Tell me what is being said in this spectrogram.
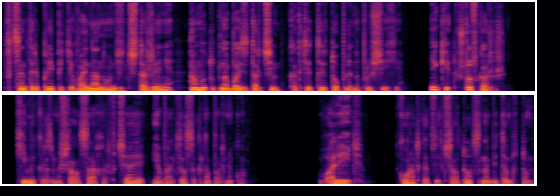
В центре Припяти война на уничтожение, а мы тут на базе торчим, как те три топля на плющихе. «Никит, что скажешь?» Химик размешал сахар в чае и обратился к напарнику. «Валить!» — коротко отвечал тот с набитым ртом.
